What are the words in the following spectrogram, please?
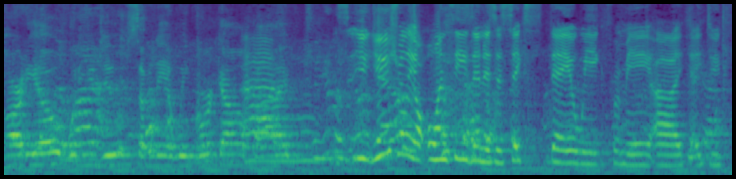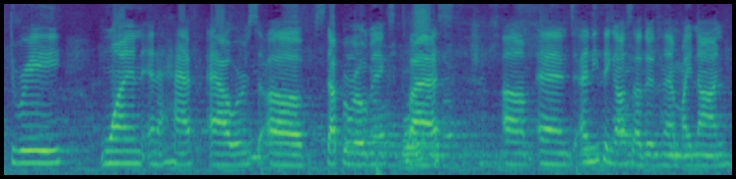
cardio. What do you do? Seven day a week workout, five. So Usually, one season is a six day a week for me. Uh, I I do three, one and a half hours of step aerobics class, um, and anything else other than that, my non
